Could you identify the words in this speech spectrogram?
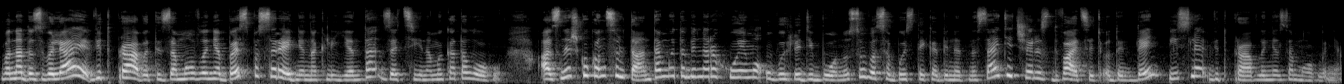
Вона дозволяє відправити замовлення безпосередньо на клієнта за цінами каталогу. А знижку консультанта ми тобі нарахуємо у вигляді бонусу в особистий кабінет на сайті через 21 день після відправлення замовлення.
